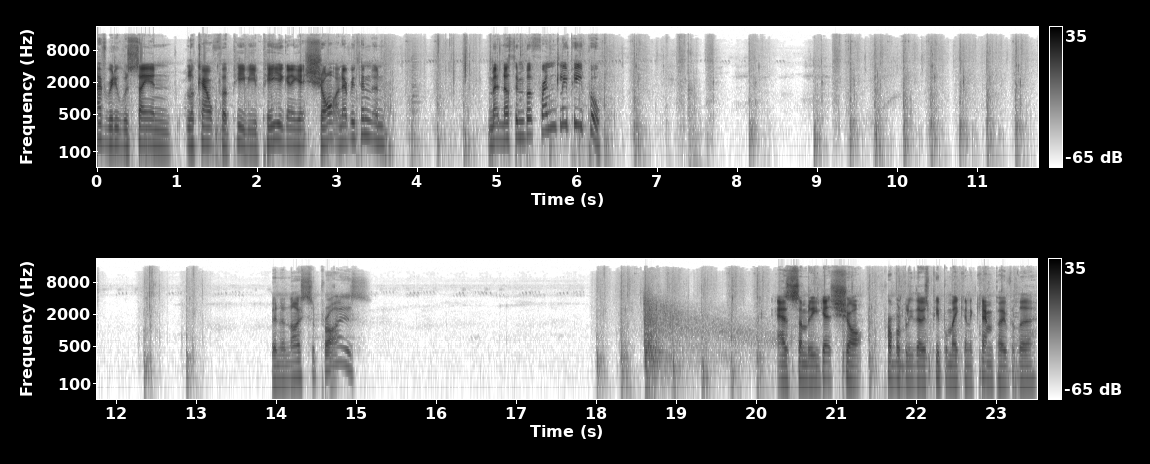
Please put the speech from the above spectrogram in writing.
Everybody was saying, look out for PvP, you're going to get shot and everything, and met nothing but friendly people. Been a nice surprise. As somebody gets shot, probably those people making a camp over there.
